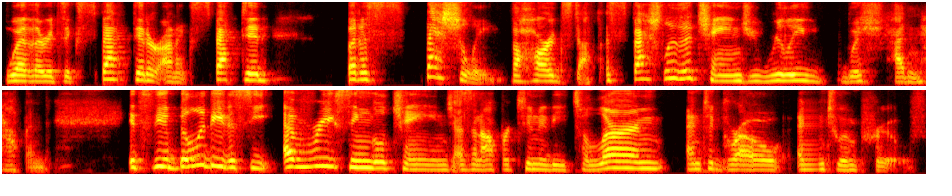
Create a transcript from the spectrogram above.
whether it's expected or unexpected, but especially the hard stuff, especially the change you really wish hadn't happened. It's the ability to see every single change as an opportunity to learn and to grow and to improve.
